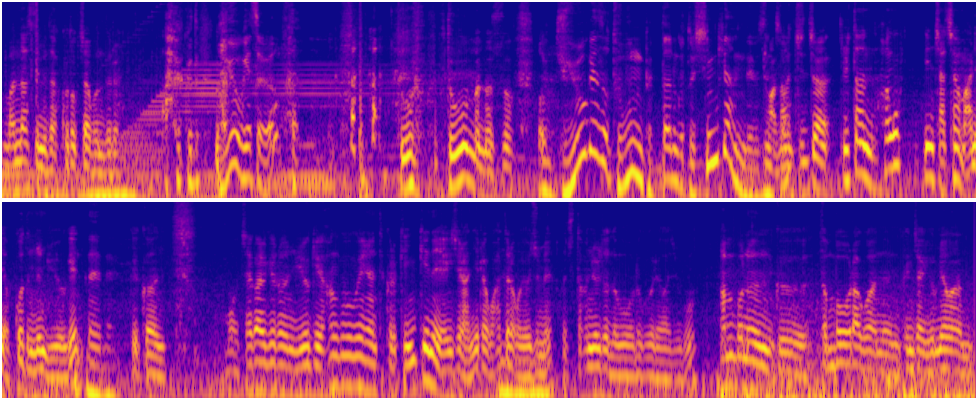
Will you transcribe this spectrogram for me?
만났습니다 구독자분들을 아 뉴욕에서요? 두분 만났어. 어, 뉴욕에서 두 분 뵙다는 것도 신기한데요, 아, 진짜. 난 진짜 일단 한국인 자체가 많이 없거든요 뉴욕에. 네네. 그러니까 뭐 제가 알기로는 뉴욕이 한국인한테 그렇게 인기 있는 여행지는 아니라고 하더라고 요 요즘에 어쨌든 환율도 너무 오르고 그래가지고 한 분은 그 덤보라고 하는 굉장히 유명한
